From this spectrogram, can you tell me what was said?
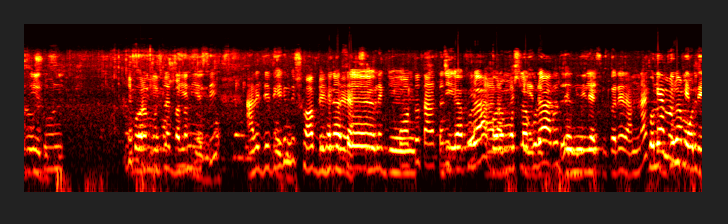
রসুন গরম মশলা দিয়ে নিয়েছি। আর যেদিকে কিন্তু সব রেডি করে রাখছি মানে কত তাড়াতাড়ি জিরা গুঁড়া, গরম মশলা গুঁড়া, রাইস কুকারে রান্না। কেমন গুঁড়া, খেতে?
